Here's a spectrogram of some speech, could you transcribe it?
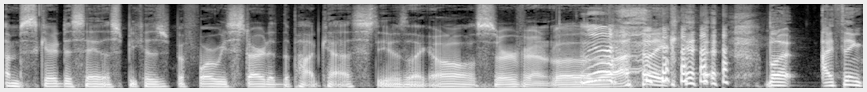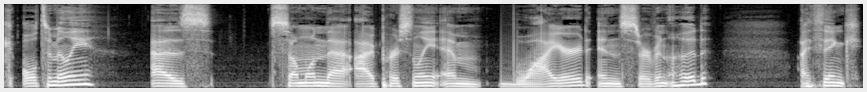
I'm scared to say this because before we started the podcast, he was like, "Oh, servant," blah, blah, blah. like. but I think ultimately, as someone that I personally am wired in servanthood, I think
